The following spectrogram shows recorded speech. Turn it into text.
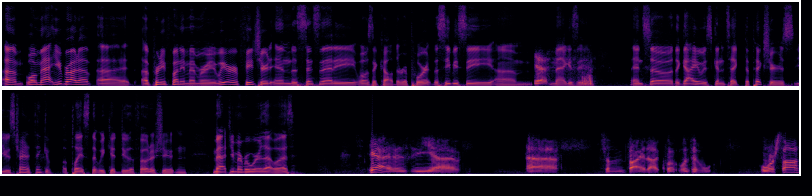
Um, well, Matt, you brought up uh, a pretty funny memory. We were featured in the Cincinnati, what was it called? The Report, the CBC um, Yes. magazine. And so the guy who was going to take the pictures, he was trying to think of a place that we could do the photo shoot. And Matt, do you remember where that was? yeah, it was the uh uh some viaduct. What was it? Warsaw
